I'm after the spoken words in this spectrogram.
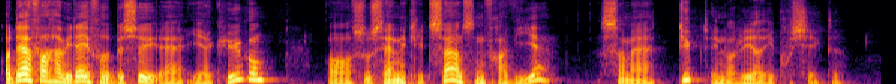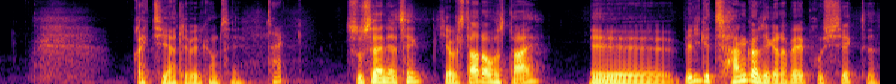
Og derfor har vi i dag fået besøg af Erik Hygum og Susanne Klit Sørensen fra VIA, som er dybt involveret i projektet. Rigtig hjertelig velkommen til. Tak. Susanne, jeg tænkte, jeg vil starte over hos dig. Øh, hvilke tanker ligger der bag projektet,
